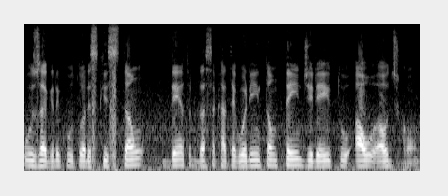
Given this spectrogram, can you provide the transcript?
os agricultores que estão dentro dessa categoria então têm direito ao, ao desconto.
